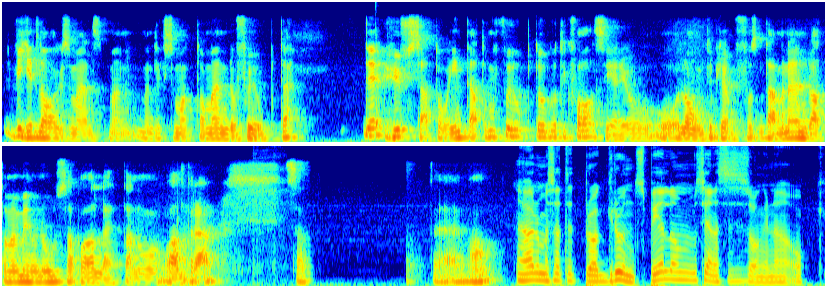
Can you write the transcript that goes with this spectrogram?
vilket lag som helst, men, men liksom att de ändå får ihop det. Det är hyfsat då, inte att de får ihop det och går till kvalserie och, och långt i playoff och sånt där, men ändå att de är med och nosar på allettan och, och allt det där. Så att, äh, ja. Ja, de har satt ett bra grundspel de senaste säsongerna och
